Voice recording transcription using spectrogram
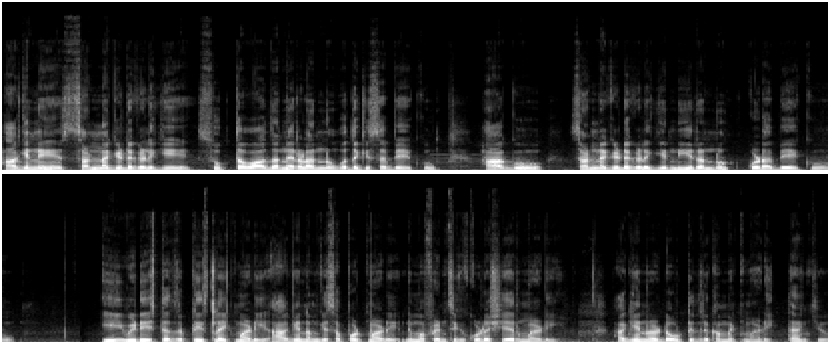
ಹಾಗೆಯೇ ಸಣ್ಣ ಗಿಡಗಳಿಗೆ ಸೂಕ್ತವಾದ ನೆರಳನ್ನು ಒದಗಿಸಬೇಕು ಹಾಗೂ ಸಣ್ಣ ಗಿಡಗಳಿಗೆ ನೀರನ್ನು ಕೊಡಬೇಕು. ಈ ವಿಡಿಯೋ ಇಷ್ಟ ಆದರೆ ಪ್ಲೀಸ್ ಲೈಕ್ ಮಾಡಿ, ಹಾಗೆ ನಮಗೆ ಸಪೋರ್ಟ್ ಮಾಡಿ, ನಿಮ್ಮ ಫ್ರೆಂಡ್ಸಿಗೆ ಕೂಡ ಶೇರ್ ಮಾಡಿ. ಹಾಗೆ ಏನಾದರೂ ಡೌಟ್ ಇದ್ದರೆ ಕಮೆಂಟ್ ಮಾಡಿ. ಥ್ಯಾಂಕ್ ಯು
